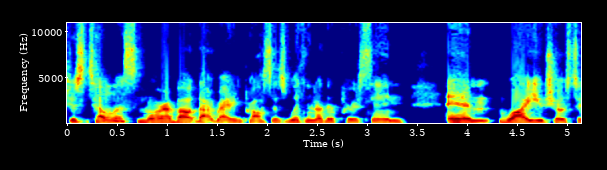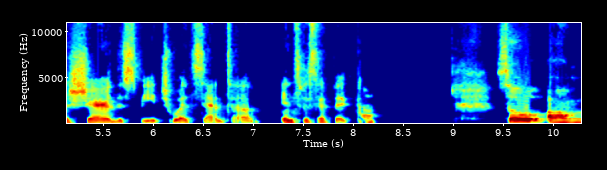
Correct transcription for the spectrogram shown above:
just tell us more about that writing process with another person and why you chose to share the speech with Santa in specific. So, um,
